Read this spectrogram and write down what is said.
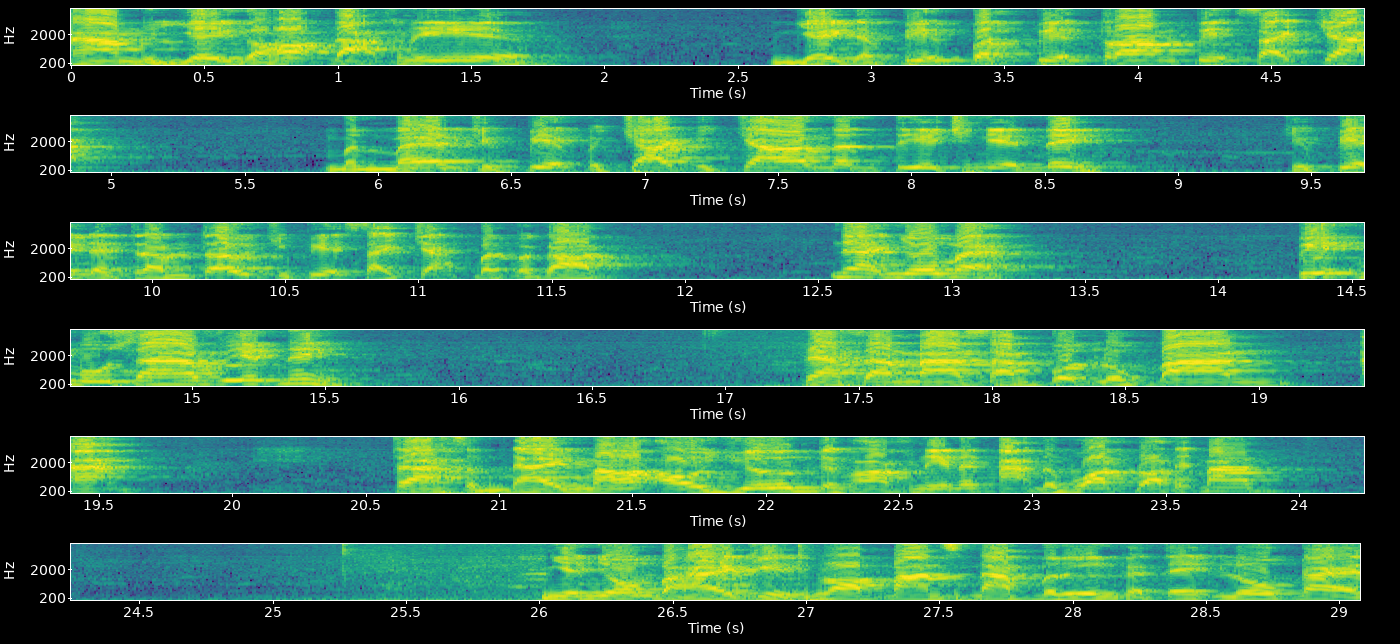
ហាមនិយាយកុហកដាក់គ្នានិយាយតែពាក្យពិតពាក្យត្រង់ពាក្យសច្ចៈមិនមែនជាពាក្យបច្ចាចពិចារនិន្ទាឈ្នានេះ ជាពាក្យដែលត្រឹមត្រូវជាពាក្យសច្ចៈពិតប្រាកដអ្នកញោមពាក្យមុសាវាទនេះព្រះសម្មាសម្ពុទ្ធលោកបានអ ត្រាស់សម្ដែងមកឲ្យយើងទាំងអស់គ្នានឹងអនុវត្តប្រតិបត្តិញាតិញោមប្រហែលជាធ្លាប់បានស្ដាប់រឿងកតិលោកដែល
